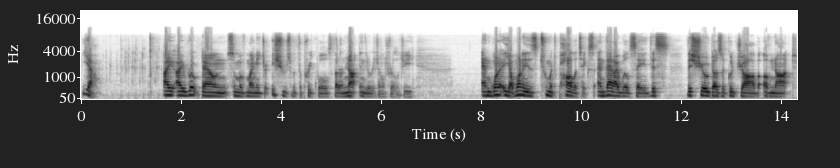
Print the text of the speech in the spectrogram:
Yeah. I, I wrote down some of my major issues with the prequels that are not in the original trilogy. And one, yeah, one is too much politics, and that I will say this this show does a good job of not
